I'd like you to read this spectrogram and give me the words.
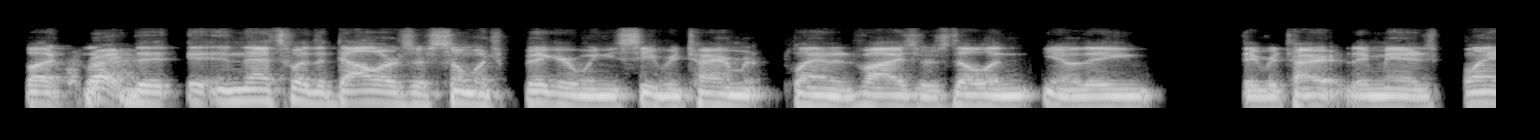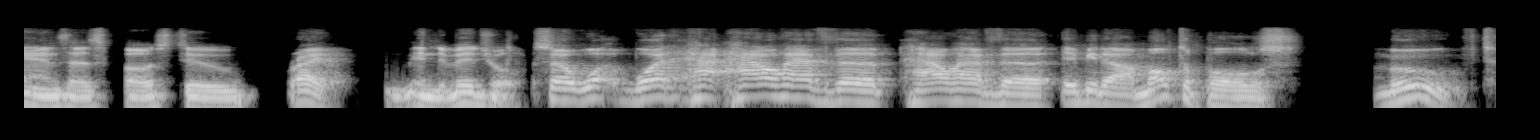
But right. The, and that's why the dollars are so much bigger when you see retirement plan advisors. They'll, you know, they they retire, they manage plans as opposed to right individual. So what what how have the how have the EBITDA multiples moved?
